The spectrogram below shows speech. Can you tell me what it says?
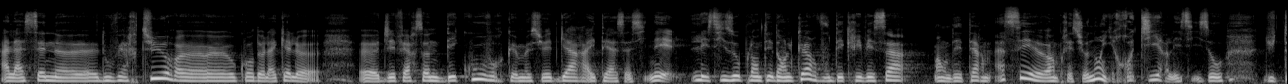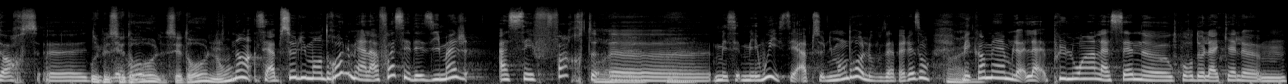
à la scène euh, d'ouverture au cours de laquelle Jefferson découvre que M. Edgar a été assassiné. Les ciseaux plantés dans le cœur, vous décrivez ça en des termes assez euh, impressionnants. Il retire les ciseaux du torse euh, du Oui, mais c'est drôle, c'est drôle, non? Non, c'est absolument drôle, mais à la fois, c'est des images assez fortes. Euh, Mais, mais, oui, c'est absolument drôle, vous avez raison. Mais quand même, plus loin, la scène au cours de laquelle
